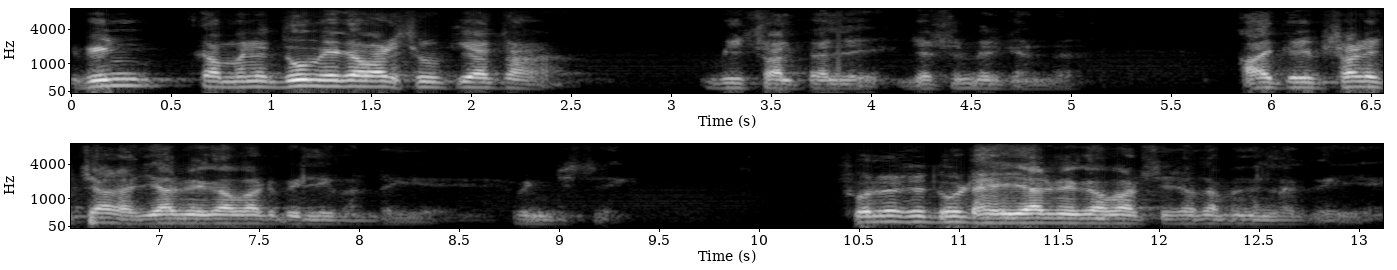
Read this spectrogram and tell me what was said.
विंड का मैंने दो मेगावाट शुरू किया था, बीस साल पहले जैसलमेर के अंदर आज करीब साढ़े चार हज़ार मेगावाट बिजली बन रही है विंड से। सोलर से दो ढाई हज़ार मेगावाट से ज़्यादा बनने लग गई है।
